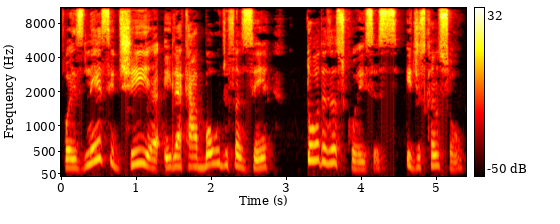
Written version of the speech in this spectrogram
pois nesse dia ele acabou de fazer todas as coisas e descansou.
